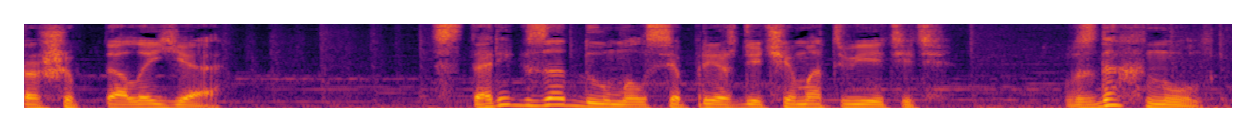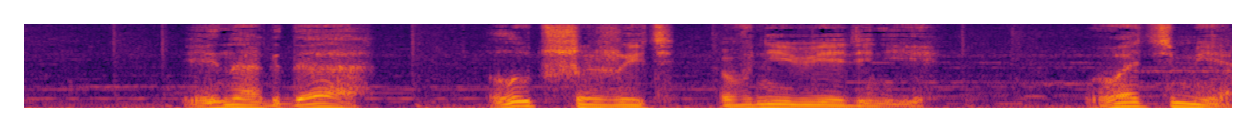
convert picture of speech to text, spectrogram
прошептала я. Старик задумался, прежде чем ответить. Вздохнул. «Иногда лучше жить в неведении, во тьме».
